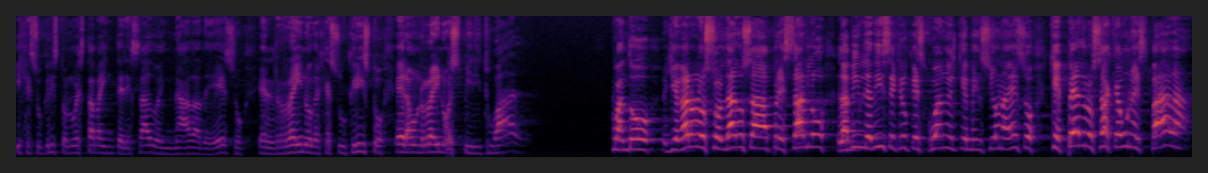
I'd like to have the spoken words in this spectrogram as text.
y Jesucristo no estaba interesado en nada de eso. El reino de Jesucristo era un reino espiritual. Cuando llegaron los soldados a apresarlo, la Biblia dice, creo que es Juan el que menciona eso, que Pedro saca una espada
